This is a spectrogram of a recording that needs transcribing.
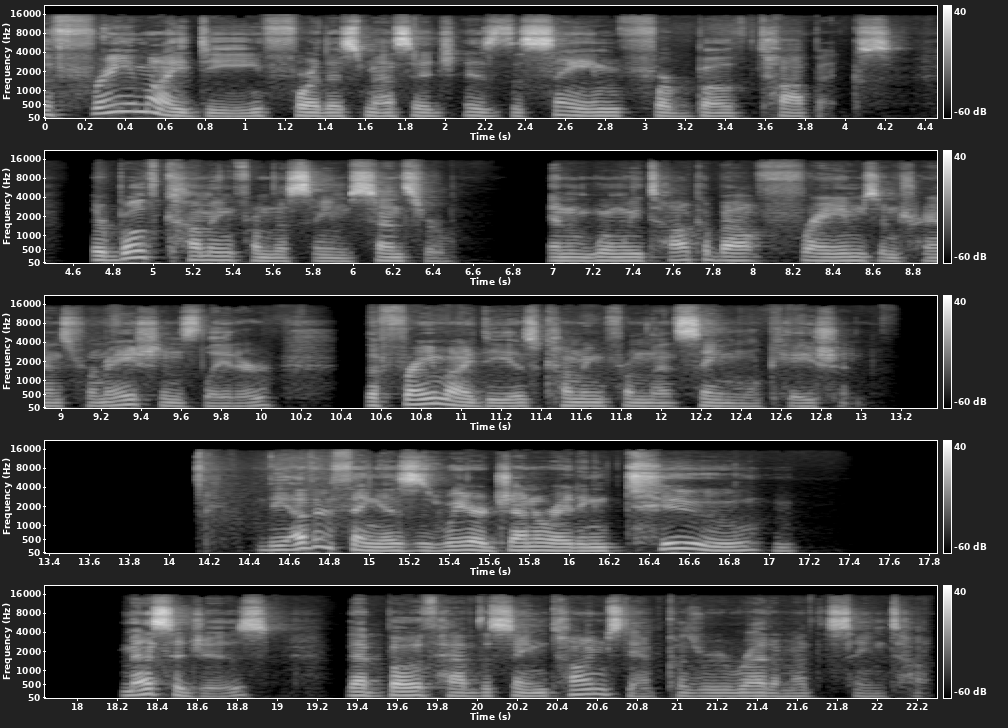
The frame ID for this message is the same for both topics. They're both coming from the same sensor, and when we talk about frames and transformations later, the frame ID is coming from that same location. The other thing is, is we are generating two messages that both have the same timestamp because we read them at the same time.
